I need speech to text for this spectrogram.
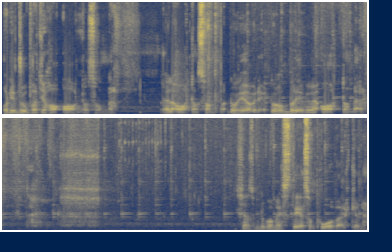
Och det beror på att jag har 18 sådana. Eller 18 svampar. Då gör vi det. Då börjar vi med 18 där. Det känns som det var mest det som påverkade.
